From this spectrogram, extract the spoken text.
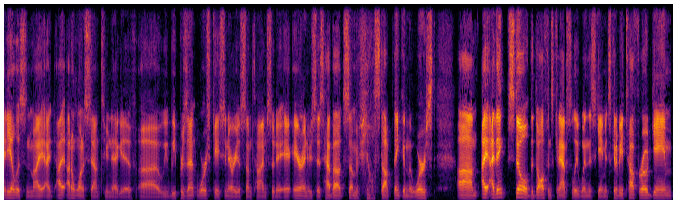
and yeah, listen, my I I don't want to sound too negative. Uh, we we present worst case scenarios sometimes. So to Aaron, who says, "How about some of y'all stop thinking the worst?" Um, I, I think still the Dolphins can absolutely win this game. It's going to be a tough road game.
